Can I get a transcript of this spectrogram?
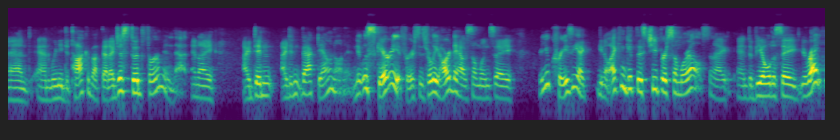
and and we need to talk about that. I just stood firm in that, and I I didn't I didn't back down on it, and it was scary at first. It's really hard to have someone say, "Are you crazy? I you know I can get this cheaper somewhere else," and I and to be able to say, "You're right,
